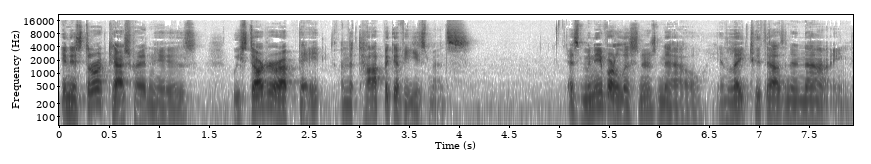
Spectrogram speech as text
In historic tax credit news, we start our update on the topic of easements. As many of our listeners know, in late 2009,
